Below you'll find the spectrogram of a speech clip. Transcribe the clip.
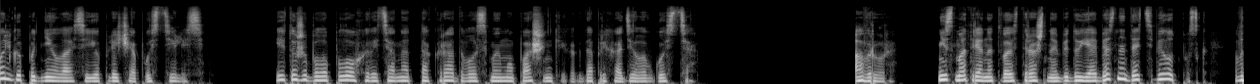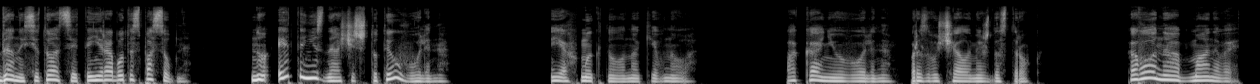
Ольга поднялась, ее плечи опустились. Ей тоже было плохо, ведь она так радовалась моему Пашеньке, когда приходила в гости. «Аврора, несмотря на твою страшную беду, я обязана дать тебе отпуск. В данной ситуации ты не работоспособна. Но это не значит, что ты уволена». Я хмыкнула, но кивнула. «Пока не уволена», — прозвучало между строк. «Кого она обманывает?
